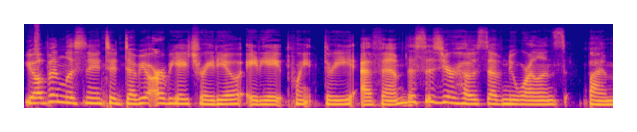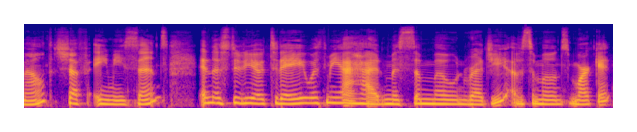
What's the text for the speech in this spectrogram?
Y'all been listening to WRBH Radio 88.3 FM. This is your host of New Orleans by Mouth, Chef Amy Sins. In the studio today with me, I had Miss Simone Reggie of Simone's Market.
